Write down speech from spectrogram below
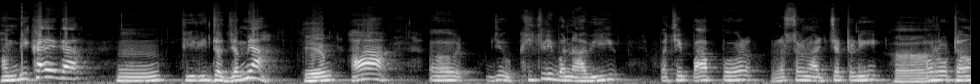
हम भी खाएगा હમ फिर इधर जम्या એમ હા અ, જો ખીચડી બનાવી પછી પાપડ લસણવાળી ચટણી હા. પરોઠા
